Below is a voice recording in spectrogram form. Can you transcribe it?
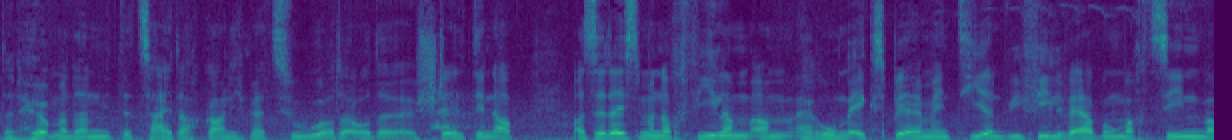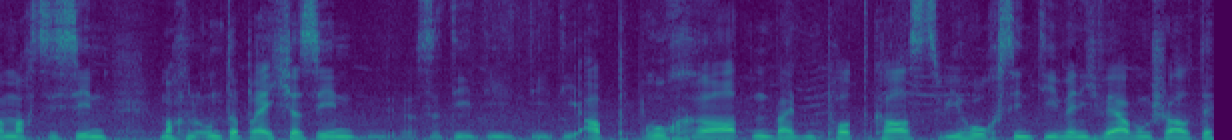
dann hört man dann mit der Zeit auch gar nicht mehr zu oder, oder stellt den ab. Also da ist man noch viel am, am Herumexperimentieren, wie viel Werbung macht Sinn, wann macht sie Sinn, machen Unterbrecher Sinn, also die, die, die, die Abbruchraten bei den Podcasts, wie hoch sind die, wenn ich Werbung schalte.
